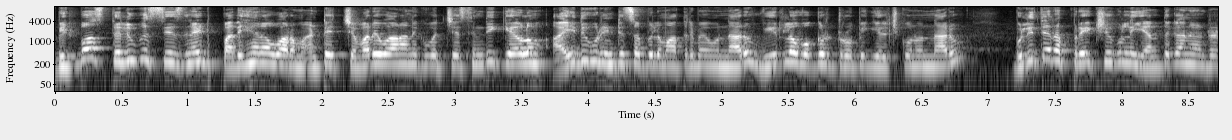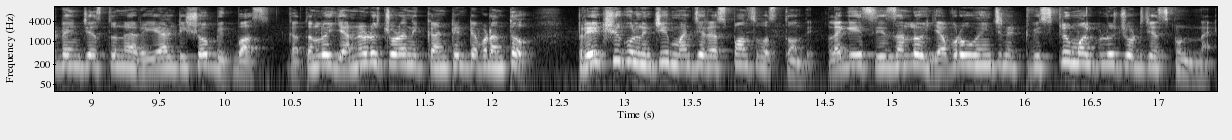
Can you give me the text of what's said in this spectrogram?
Bigg Boss Telugu season eight పదిహేనో వారం అంటే చివరి వారానికి వచ్చేసింది. కేవలం ఐదుగురు ఇంటి సభ్యులు మాత్రమే ఉన్నారు. వీరిలో ఒకరు ట్రోఫీ గెలుచుకుని ఉన్నారు. బులితెర ప్రేక్షకుల్ని ఎంతగానో ఎంటర్టైన్ చేస్తున్న రియాలిటీ షో బిగ్ బాస్. గతంలో ఎన్నడూ చూడని కంటెంట్ ఇవ్వడంతో ప్రేక్షకుల నుంచి మంచి రెస్పాన్స్ వస్తోంది. అలాగే ఈ సీజన్లో ఎవరు ఊహించిన ట్విస్టులు మలుపులు చోటు చేసుకుంటున్నాయి.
